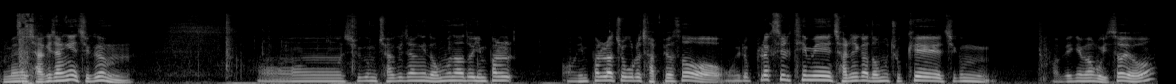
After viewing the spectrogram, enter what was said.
반면에 자기장이 지금 어 지금 자기장이 너무나도 임팔 어, 임팔라 쪽으로 잡혀서 오히려 플렉스 1팀이 자리가 너무 좋게 지금 어, 매김하고 있어요.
